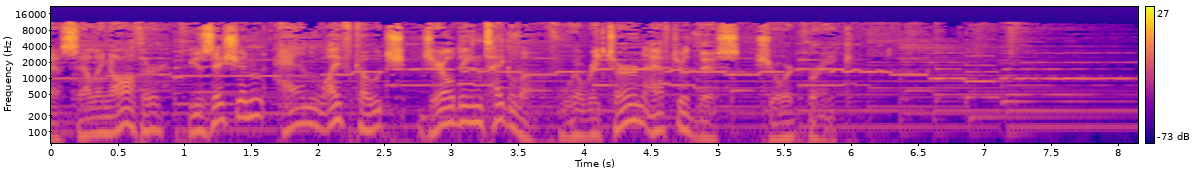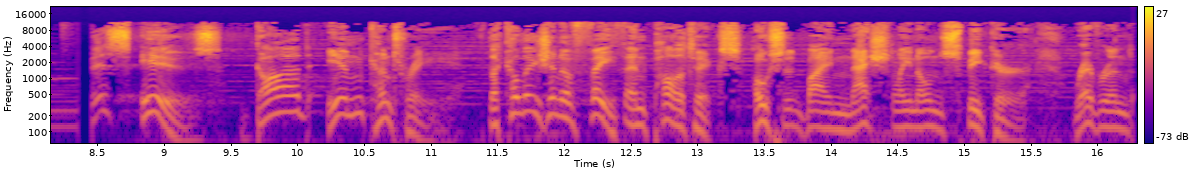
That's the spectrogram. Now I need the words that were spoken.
Best-selling author, musician, and life coach Geraldine Teggelove will return after this short break. This is God in Country, the collision of faith and politics, hosted by nationally known speaker, Reverend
